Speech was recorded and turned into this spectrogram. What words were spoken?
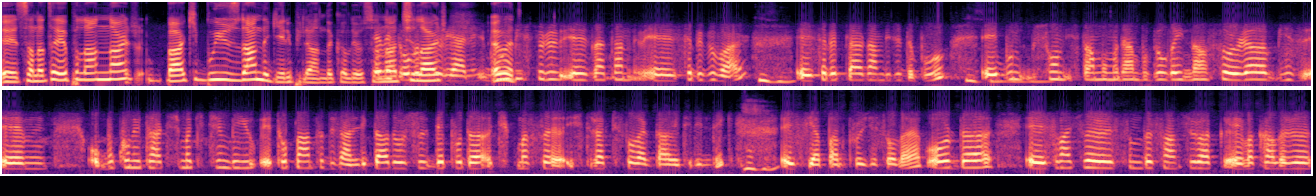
e, sanata yapılanlar belki bu yüzden de geri planda kalıyor. Sanatçılar evet, yani. Bunun evet. bir sürü e, zaten e, sebebi var. E, sebeplerden biri de bu. E, bu son İstanbul Modern bu olayından sonra biz e, bu konuyu tartışmak için bir e, toplantı düzenledik. Daha doğrusu depoda açık masa iştirakçısı olarak davet edildik. e, Siyah Band projesi olarak. Orada e, sanatçılar arasında sansür hak, e, vakaları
